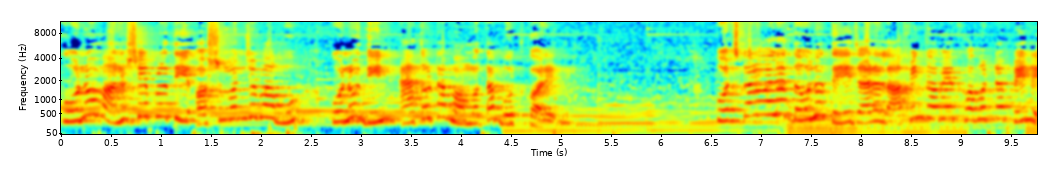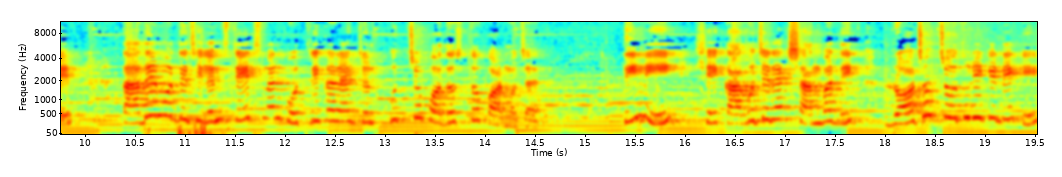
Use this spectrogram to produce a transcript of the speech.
কোনো মানুষের প্রতি অসমঞ্জবাবু কোনো দিন এতটা মমতা বোধ করেননি। কোচকানওয়ালার দৌলতে যারা লাফিং ডগের খবরটা পেলেন, তাদের মধ্যে ছিলেন স্টেটসম্যান পত্রিকার একজন উচ্চ পদস্থ কর্মচারী। তিনি সেই কাগজের এক সাংবাদিক রজত চৌধুরীকে ডেকে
